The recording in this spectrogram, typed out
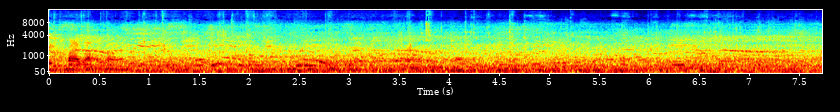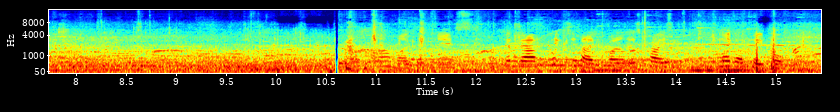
Oh my goodness. I'm gonna have pictures out by all these crazy Lego people.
